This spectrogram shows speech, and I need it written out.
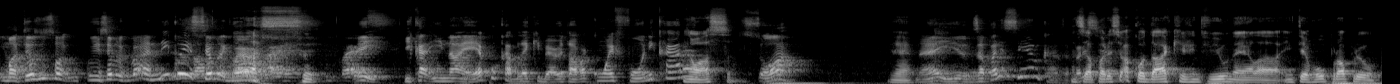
o Matheus não só conheceu o BlackBerry? Nem conheceu o BlackBerry. Nossa. Ei, e, cara, e na época, a BlackBerry tava com o iPhone, cara. Nossa. Só. É. Né? E desapareceram, cara. Desapareceram. Desapareceu. A Kodak, a gente viu, né? Ela enterrou o próprio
